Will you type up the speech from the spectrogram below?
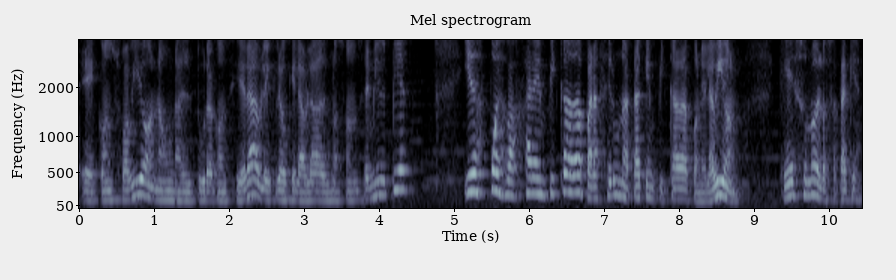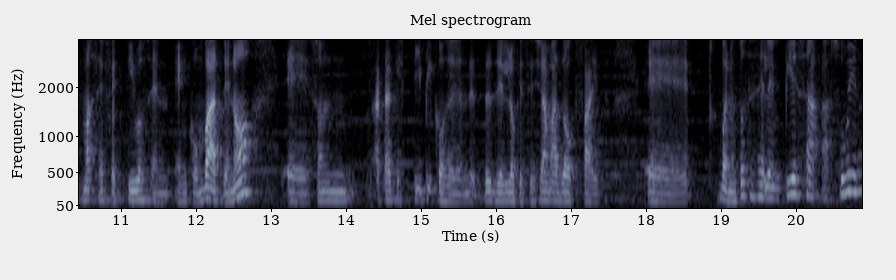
eh, con su avión a una altura considerable, creo que él hablaba de unos 11.000 pies, y después bajar en picada para hacer un ataque en picada con el avión, que es uno de los ataques más efectivos en, combate, ¿no? Eh, son ataques típicos de, lo que se llama dogfight. Eh, bueno, entonces él empieza a subir,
